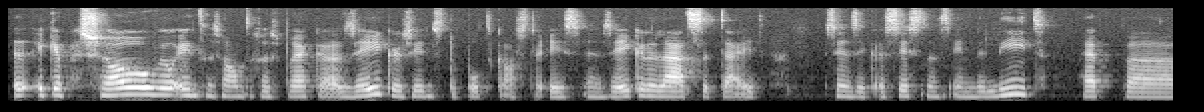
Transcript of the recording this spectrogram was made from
Eh, ik heb zoveel interessante gesprekken, zeker sinds de podcast er is en zeker de laatste tijd, sinds ik Assistance in the Lead heb uh,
